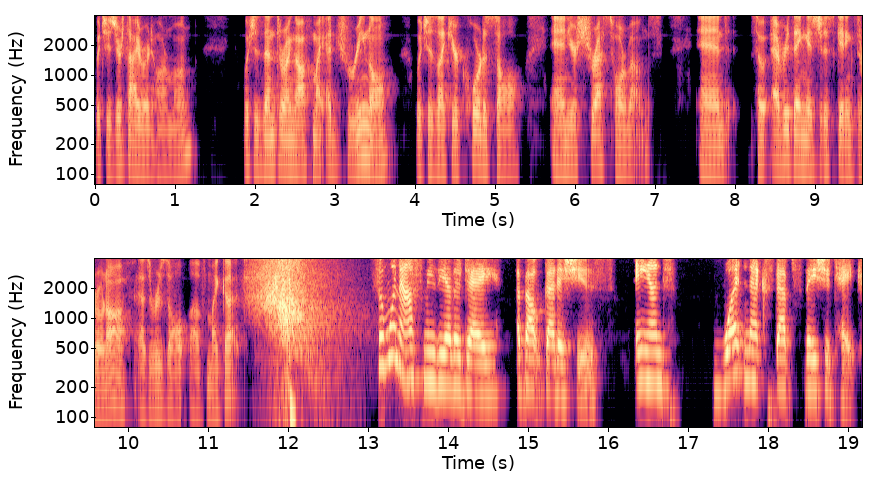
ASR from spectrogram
which is your thyroid hormone, which is then throwing off my adrenal, which is like your cortisol and your stress hormones. And so everything is just getting thrown off as a result of my gut. Someone asked me the other day about gut issues and what next steps they should take.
